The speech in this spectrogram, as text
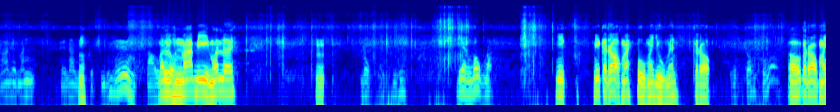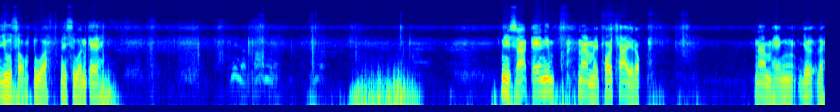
ร้านเนี่ยมันไอ้นั่นนี่ก็กินเออเต่ามันหล่นมาบี้หมดเลย เลี้ยงนกน่ะมีกระรอกไหมปู่มาอยู่ไหมกระรอกสองตัวโอ้กระรอกมาอยู่สองตัวในสวนแกนี่น่ะตามนี่น่ะนี่สระแกนี่น้ำไม่พอใช่หรอก น้ำแห้งเยอะเลย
